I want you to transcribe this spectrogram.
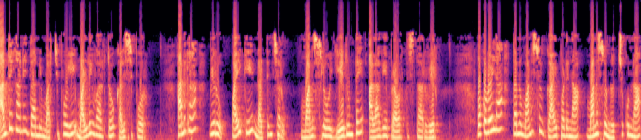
అంతేగాని దాన్ని మర్చిపోయి మళ్ళీ వారితో కలిసిపోరు. అనగా వీరు పైకి నటించరు. మనసులో ఏదుంటే అలాగే ప్రవర్తిస్తారు వీరు. ఒకవేళ తను మనసు గాయపడినా మనసు నొచ్చుకున్నా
